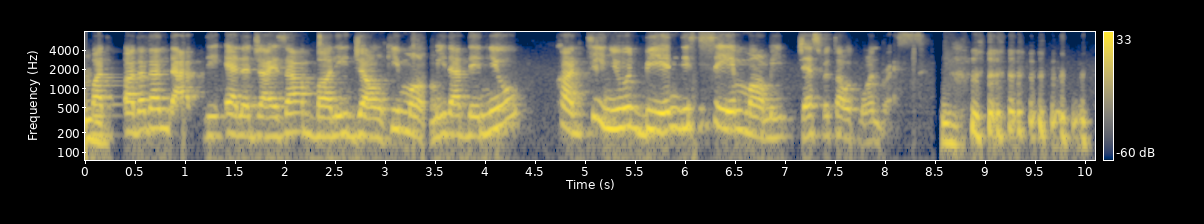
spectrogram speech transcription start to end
Mhm. But other than that, the energizer bunny junkie mommy that they knew continued being the same mommy, just without one breast.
